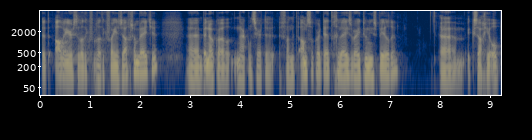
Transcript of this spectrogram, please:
het, allereerste wat ik, wat ik van je zag, zo'n beetje. Ik ben ook wel naar concerten van het Amstel Quartet geweest, waar je toen in speelde. Ehm, ik zag je op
